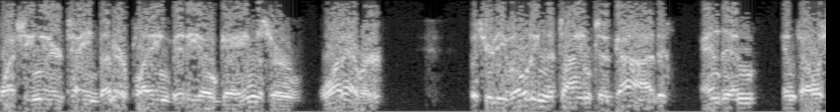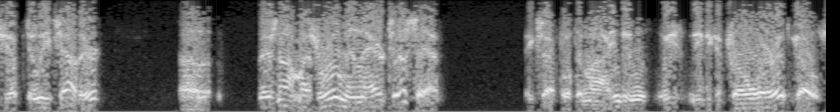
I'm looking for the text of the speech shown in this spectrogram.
watching entertainment or playing video games or whatever, but you're devoting the time to God and then in fellowship to each other, uh, there's not much room in there to sin, except with the mind, and we need to control where it goes.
